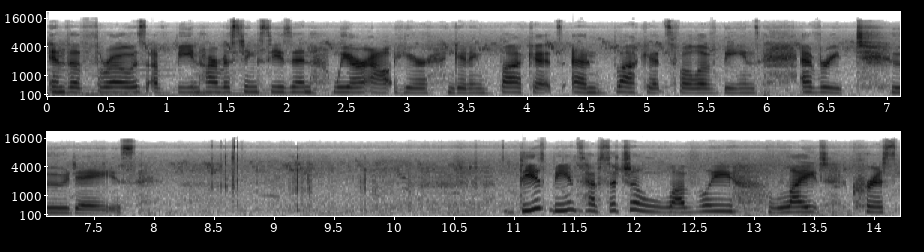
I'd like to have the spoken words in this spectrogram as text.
In the throes of bean harvesting season, we are out here getting buckets and buckets full of beans every two days. These beans have such a lovely, light, crisp,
